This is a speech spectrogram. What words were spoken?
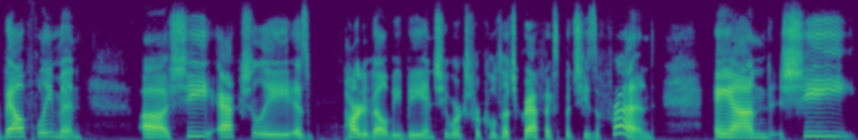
Val Fleeman, uh, she actually is part of LBB and she works for Cool Touch Graphics, but she's a friend, and she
